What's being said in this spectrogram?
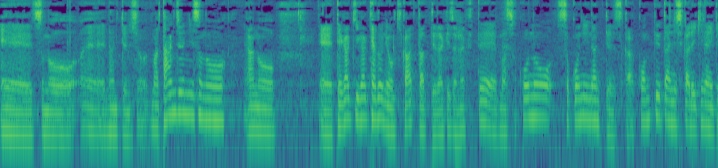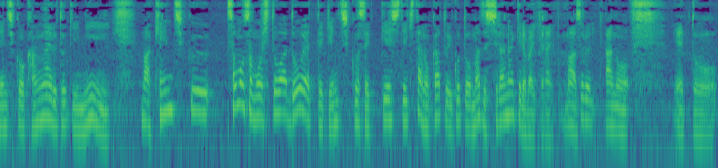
えー、その、えー、なんて言うんでしょう、まあ、単純にそのあのえー、手書きが CAD に置き換わったっていうだけじゃなくて、まあ、そこのそこに何て言うんですかコンピューターにしかできない建築を考える時に、まあ、建築そもそも人はどうやって建築を設計してきたのかということをまず知らなければいけないと。まあ、それあのえっと、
